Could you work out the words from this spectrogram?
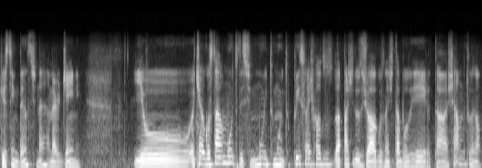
Kirsten Dunst, né? A Mary Jane. E o... eu, tinha, eu gostava muito desse muito, muito. Principalmente por causa dos, da parte dos jogos, né? De tabuleiro e tal. Achava muito legal.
